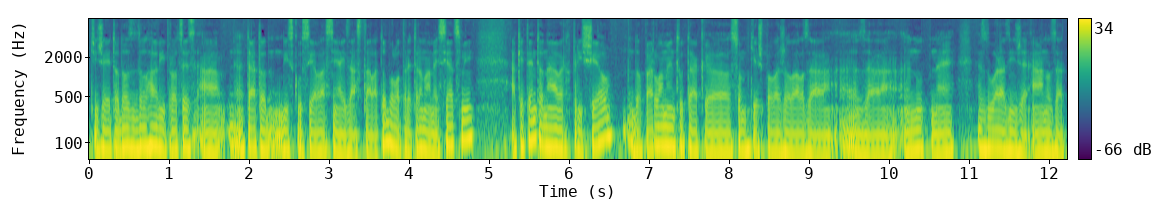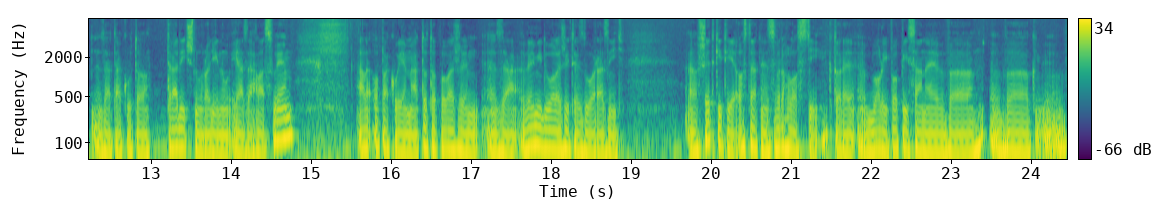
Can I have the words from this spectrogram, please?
Čiže je to dosť dlhavý proces a táto diskusia vlastne aj zastala. To bolo pred troma mesiacmi a keď tento návrh prišiel do parlamentu, tak som tiež považoval za, za nutné zdôrazniť, že áno, za, za takúto tradičnú rodinu ja zahlasujem. Ale opakujem, a toto považujem za veľmi dôležité zdôrazniť, všetky tie ostatné zvrhlosti, ktoré boli popísané v, v, v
